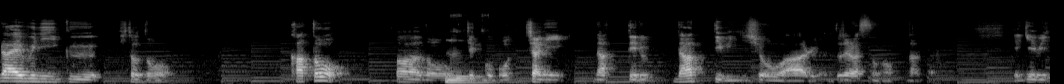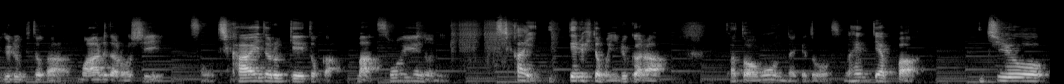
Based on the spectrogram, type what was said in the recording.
ライブに行く人と、かと、あの、うん結構ごっちゃになってるなっていう印象はあるよね。どちらかその、なんだろう。AKB グループとかもあるだろうし、その地下アイドル系とか、まあそういうのに近い、行ってる人もいるから、だとは思うんだけど、その辺ってやっぱ、一応、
